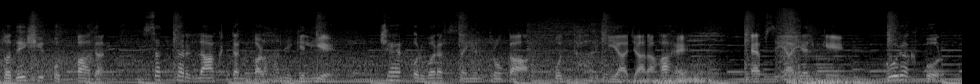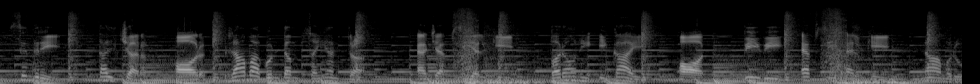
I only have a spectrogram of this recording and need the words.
स्वदेशी उत्पादन 70 लाख टन बढ़ाने के लिए छह उर्वरक संयंत्रों का उद्धार किया जा रहा है। एफसीआईएल के गोरखपुर, सिंदरी, तलचर और रामागुंडम संयंत्र एचएफसीएल की बरौनी इकाई और बीवीएफसीएल की नामरू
